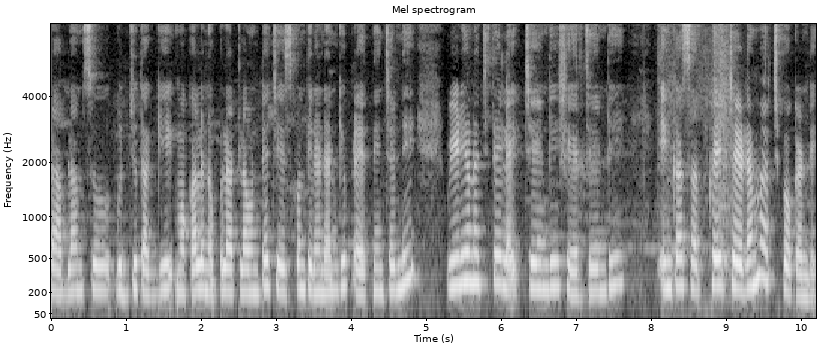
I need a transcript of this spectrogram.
ప్రాబ్లమ్స్ గుజ్జు తగ్గి మోకాళ్ళ నొప్పులు అట్లా ఉంటే చేసుకొని తినడానికి ప్రయత్నించండి. వీడియో నచ్చితే లైక్ చేయండి షేర్ చేయండి. ఇంకా సబ్స్క్రైబ్ చేయడం మర్చిపోకండి.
